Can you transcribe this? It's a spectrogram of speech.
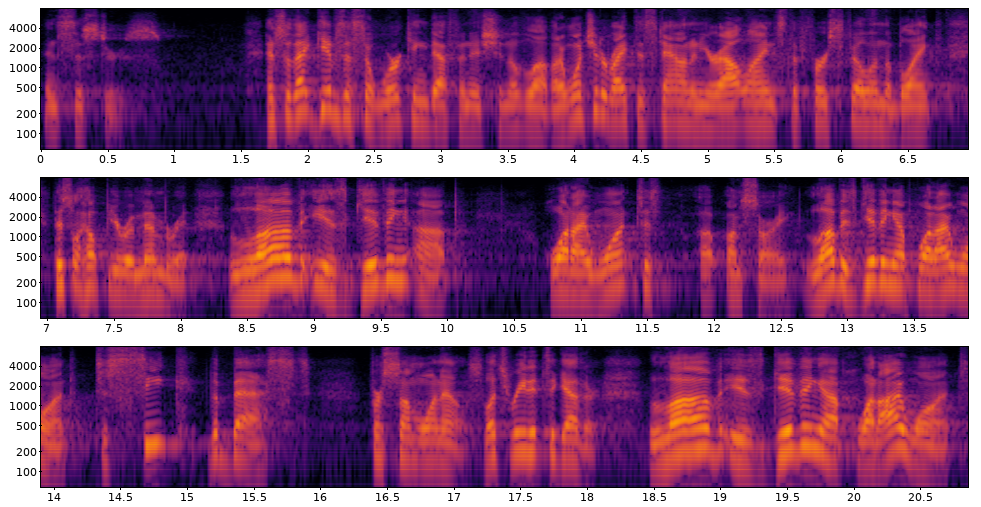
and sisters. And so that gives us a working definition of love. I want you to write this down in your outline. It's the first fill in the blank. This will help you remember it. Love is giving up what I want to, uh, I'm sorry, love is giving up what I want to seek the best for someone else. Let's read it together. Love is giving up what I want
